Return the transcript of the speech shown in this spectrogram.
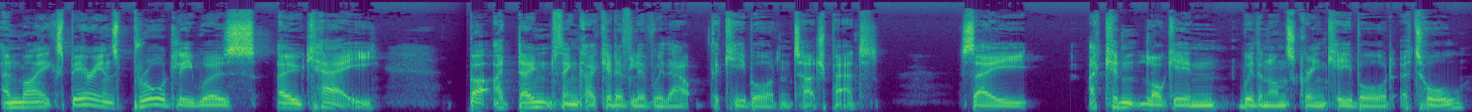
And my experience broadly was okay, but I don't think I could have lived without the keyboard and touchpad. Say, I couldn't log in with an on screen keyboard at all.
